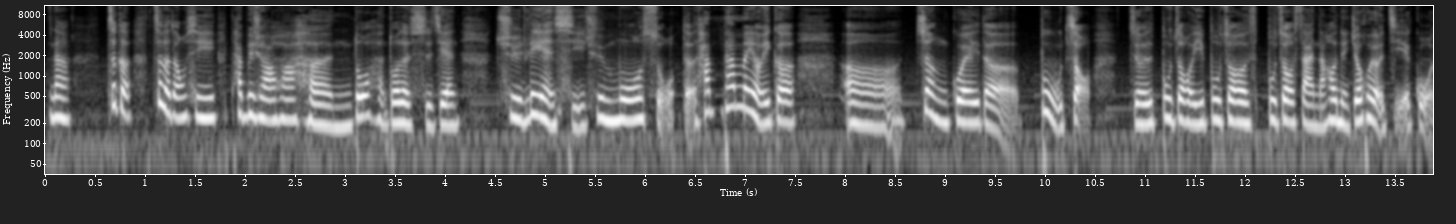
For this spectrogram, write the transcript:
那这个这个东西，它必须要花很多很多的时间去练习、去摸索的。它它没有一个呃正规的步骤，就是步骤一、步骤二、步骤三，然后你就会有结果。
